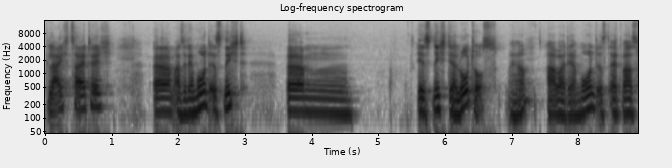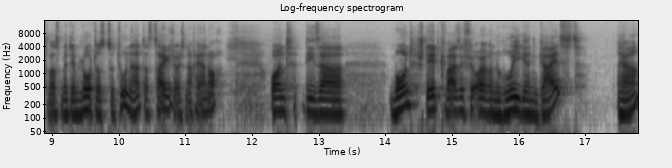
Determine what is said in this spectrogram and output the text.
gleichzeitig, ähm, also der Mond ist nicht, ähm, ist nicht der Lotus, ja? aber der Mond ist etwas, was mit dem Lotus zu tun hat. Das zeige ich euch nachher noch. Und dieser Mond steht quasi für euren ruhigen Geist, ja,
